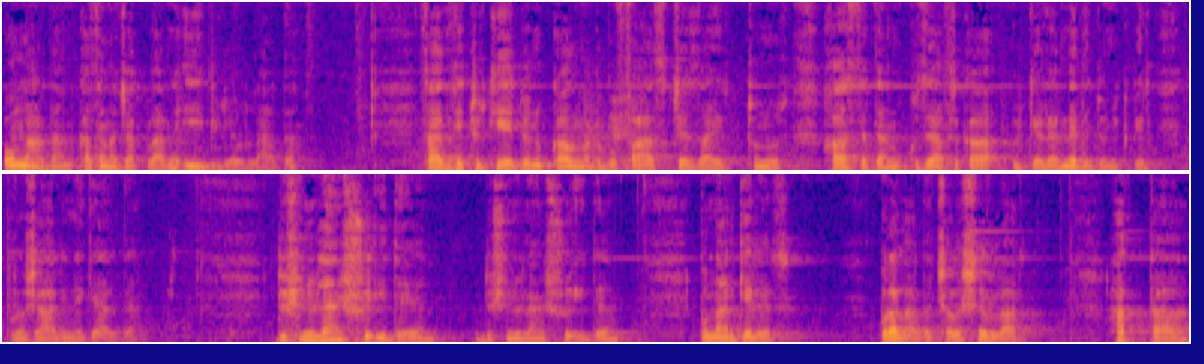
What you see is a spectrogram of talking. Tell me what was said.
onlardan kazanacaklarını iyi biliyorlardı. Sadece Türkiye'ye dönük kalmadı bu Fas, Cezayir, Tunus, hasreten Kuzey Afrika ülkelerine de dönük bir proje haline geldi. Düşünülen şu idi, düşünülen şu idi, bunlar gelir, buralarda çalışırlar, hatta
